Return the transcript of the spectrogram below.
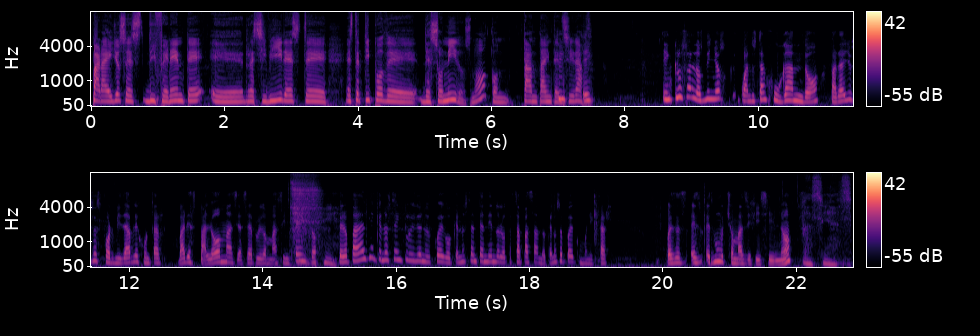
para ellos es diferente eh, recibir este, este tipo de, sonidos, ¿no? Con tanta intensidad. Incluso en los niños, cuando están jugando, para ellos es formidable juntar varias palomas y hacer ruido más intenso, pero para alguien que no está incluido en el juego, que no está entendiendo lo que está pasando, que no se puede comunicar, pues es, es, mucho más difícil, ¿no? Así es.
